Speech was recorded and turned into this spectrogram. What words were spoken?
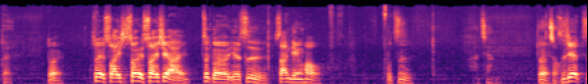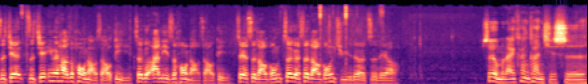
对对，所以摔所以摔下来，这个也是三天后不治。啊这样，对，直接直接直接，因为他是后脑着地，这个案例是后脑着地，这也是劳工，这个是劳工局的资料。所以我们来看看，其实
